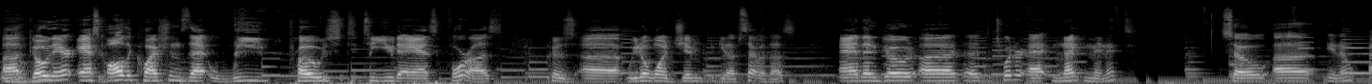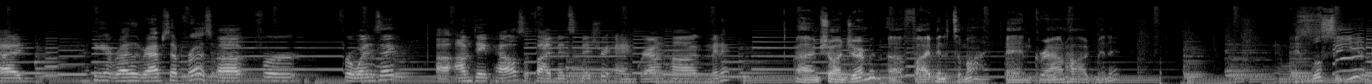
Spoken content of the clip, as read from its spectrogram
Uh, Go there, ask all the questions that we posed to you to ask for us, because uh, we don't want Jim to get upset with us. And then go uh, uh, to Twitter at Night Minute. So uh, you know, I, I think that really wraps up for us. Uh, for for Wednesday, uh, I'm Dave Palace of Five Minutes of Mystery and Groundhog Minute. I'm Sean German, uh, Five Minutes of Mine, and Groundhog Minute. And we'll And we'll see you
